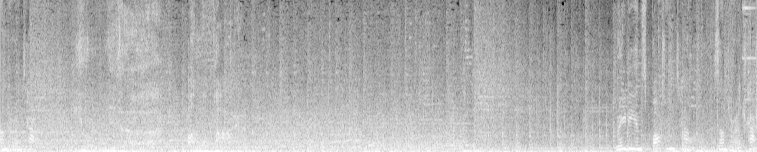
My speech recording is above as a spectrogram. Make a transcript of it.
under attack. On the line. Radiant's bottom tower is under attack.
